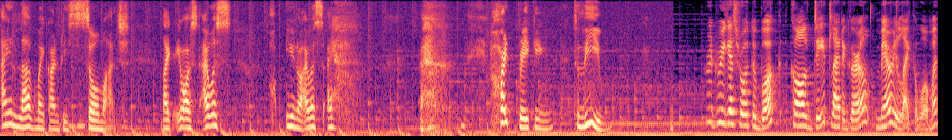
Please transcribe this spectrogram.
I love my country so much. Like it was, I was, you know, I was, I, heartbreaking to leave. Rodriguez wrote a book called Date Like a Girl, Marry Like a Woman,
